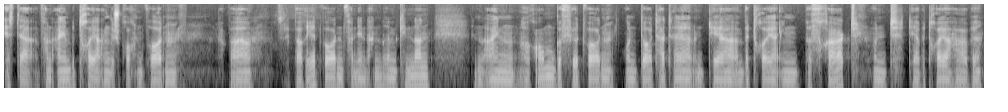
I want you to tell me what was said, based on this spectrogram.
ist er von einem Betreuer angesprochen worden. War separiert worden von den anderen Kindern, in einen Raum geführt worden und dort hatte der Betreuer ihn befragt und der Betreuer habe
